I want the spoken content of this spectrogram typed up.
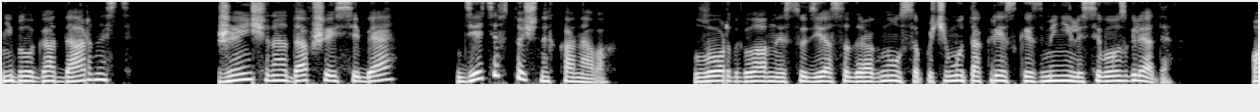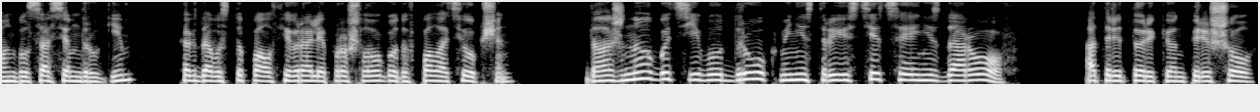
неблагодарность. Женщина, отдавшая себя. Дети в сточных канавах. Лорд, главный судья, содрогнулся, почему так резко изменились его взгляды. Он был совсем другим, когда выступал в феврале прошлого года в Палате общин. Должно быть, его друг, министр юстиции, нездоров. От риторики он перешел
